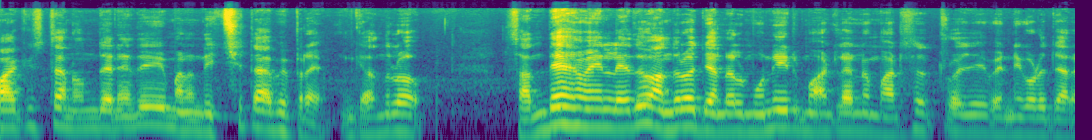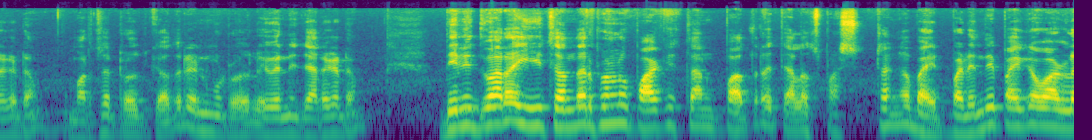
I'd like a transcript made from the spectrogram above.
పాకిస్తాన్ ఉంది అనేది మన నిశ్చిత అభిప్రాయం ఇంకా అందులో సందేహం ఏం లేదు. అందులో జనరల్ మునీర్ మాట్లాడిన మరుసటి రోజు ఇవన్నీ కూడా జరగడం మరుసటి రోజు కాదు రెండు మూడు రోజులు ఇవన్నీ జరగడం దీని ద్వారా ఈ సందర్భంలో పాకిస్తాన్ పాత్ర చాలా స్పష్టంగా బయటపడింది. పైగా వాళ్ళ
